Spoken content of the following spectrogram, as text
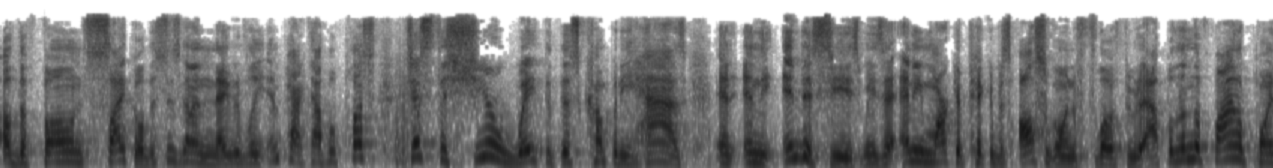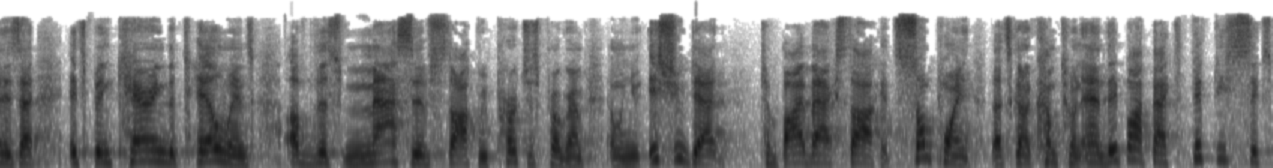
of the phone cycle, this is going to negatively impact Apple. Plus, just the sheer weight that this company has in, in the indices means that any market pickup is also going to flow through to Apple. Then the final point is that it's been carrying the tailwinds of this massive stock repurchase program. And when you issue debt, to buy back stock. At some point, that's going to come to an end. They bought back $56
